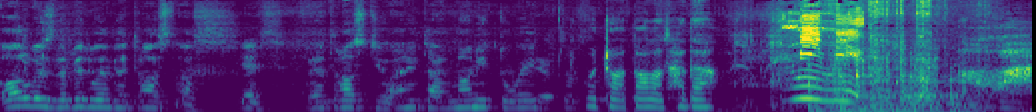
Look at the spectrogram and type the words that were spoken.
always the Bedouin they trust us. Yes. They trust you anytime, no need to wait. 我找到了他的秘密。哇，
